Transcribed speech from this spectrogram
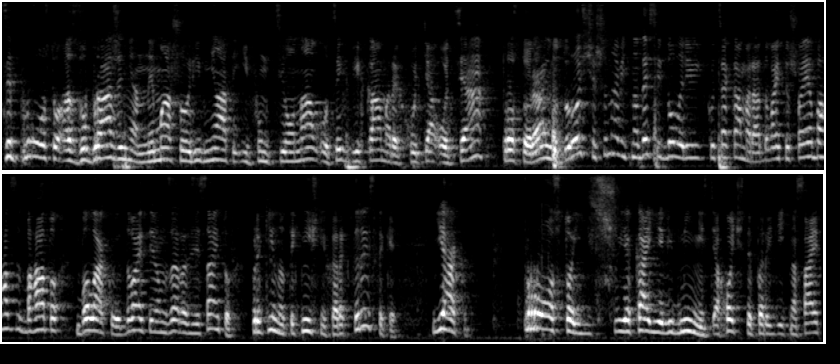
це просто, а зображення нема що рівняти і функціонал оцих двох камер. Хоча оця просто реально дорожча, ще навіть на 10 доларів, як оця камера. А давайте, що я багато балакаю. Давайте я вам зараз зі сайту прикину технічні характеристики. Як просто яка є відмінність. А хочете, перейдіть на сайт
